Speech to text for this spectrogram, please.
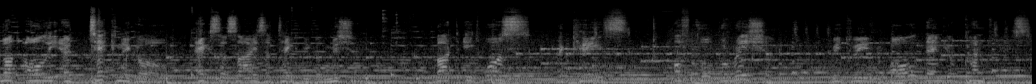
Not only a technical exercise, a technical mission, but it was a case of cooperation between all Danube countries.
